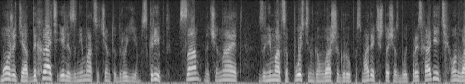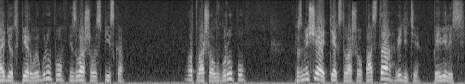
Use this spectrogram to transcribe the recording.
Можете отдыхать или заниматься чем-то другим. Скрипт сам начинает заниматься постингом вашей группы. Смотрите, что сейчас будет происходить. Он войдет в первую группу из вашего списка. Вот вошел в группу. Размещает текст вашего поста. Видите, появились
